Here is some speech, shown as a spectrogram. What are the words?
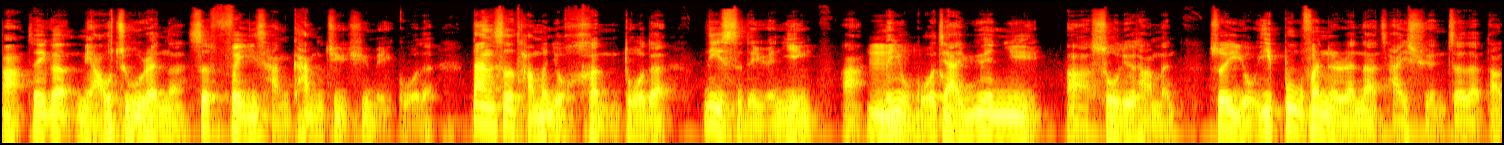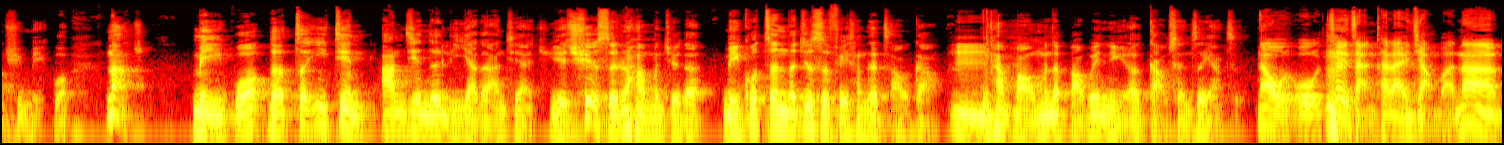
啊，这个苗族人呢是非常抗拒去美国的，但是他们有很多的历史的原因啊，没有国家愿意啊收留他们，所以有一部分的人呢才选择了到去美国。那美国的这一件案件的李亚的案件，也确实让我们觉得美国真的就是非常的糟糕。嗯，你看把我们的宝贝女儿搞成这样子。那我我再展开来讲吧。那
